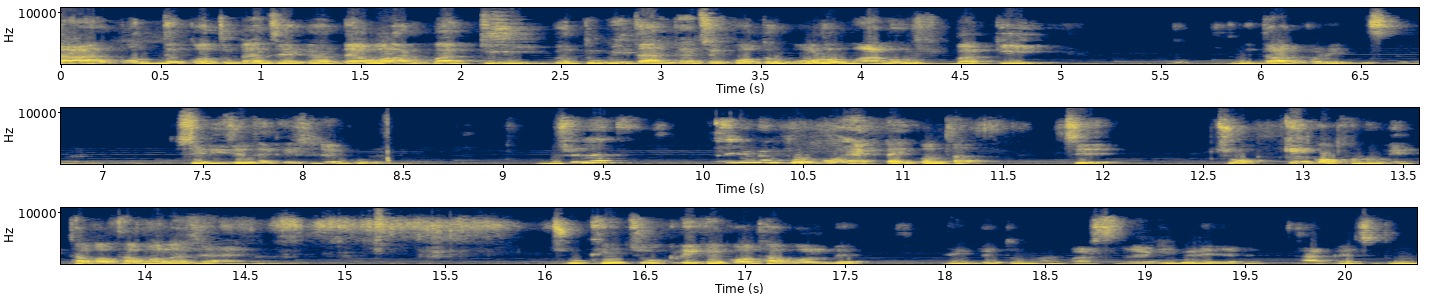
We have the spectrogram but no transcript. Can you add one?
তার মধ্যে কতটা জায়গা দেওয়ার বা কি, বা তুমি তার কাছে কত বড় মানুষ বা কি, তুমি তারপরে বুঝতে পারবে। সে নিজে থেকে সেটা করে তাই জন্য বলব একটাই কথা যে চোখকে কখনো মিথ্যা কথা বলা যায় না। চোখে চোখ রেখে কথা বলবে, দেখবে তোমার পার্সোনালিটি বেড়ে যাবে, তার কাছে তুমি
